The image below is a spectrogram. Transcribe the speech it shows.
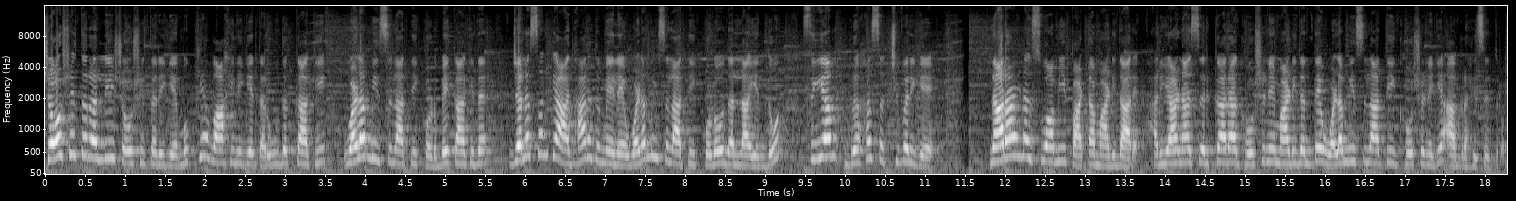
ಶೋಷಿತರಲ್ಲಿ ಶೋಷಿತರಿಗೆ ಮುಖ್ಯ ವಾಹಿನಿಗೆ ತರುವುದಕ್ಕಾಗಿ ಒಳ ಮೀಸಲಾತಿ ಕೊಡಬೇಕಾಗಿದೆ. ಜನಸಂಖ್ಯೆ ಆಧಾರದ ಮೇಲೆ ಒಳ ಮೀಸಲಾತಿ ಕೊಡೋದಲ್ಲ ಎಂದು ಸಿಎಂ ಗೃಹ ಸಚಿವರಿಗೆ ನಾರಾಯಣಸ್ವಾಮಿ ಪಾಠ ಮಾಡಿದ್ದಾರೆ. ಹರಿಯಾಣ ಸರ್ಕಾರ ಘೋಷಣೆ ಮಾಡಿದಂತೆ ಒಳ ಮೀಸಲಾತಿ ಘೋಷಣೆಗೆ ಆಗ್ರಹಿಸಿದ್ರು.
